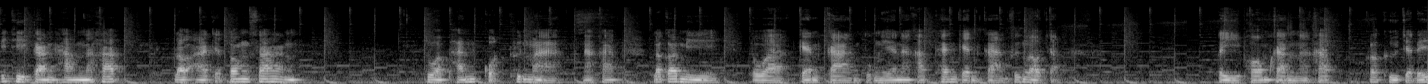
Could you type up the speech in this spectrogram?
วิธีการทำนะครับ เราอาจจะต้องสร้าง ตัวพันกดขึ้นมานะครับ แล้วก็มีตัวแกนกลางตรงนี้นะครับ แท่งแกนกลางซึ่งเราจะตีพร้อมกันนะครับ ก็คือจะได้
